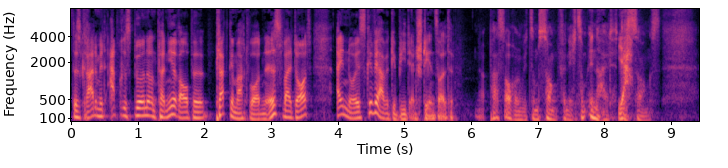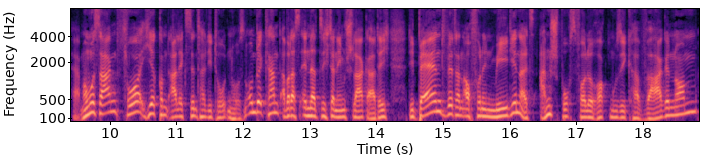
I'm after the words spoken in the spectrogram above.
das gerade mit Abrissbirne und Planierraupe platt gemacht worden ist, weil dort ein neues Gewerbegebiet entstehen sollte. Ja, passt auch irgendwie zum Song, finde ich, zum Inhalt ja. des Songs. Ja, man muss sagen, vor Hier kommt Alex sind halt die Toten Hosen unbekannt, aber das ändert sich dann eben schlagartig. Die Band wird dann auch von den Medien als anspruchsvolle Rockmusiker wahrgenommen.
